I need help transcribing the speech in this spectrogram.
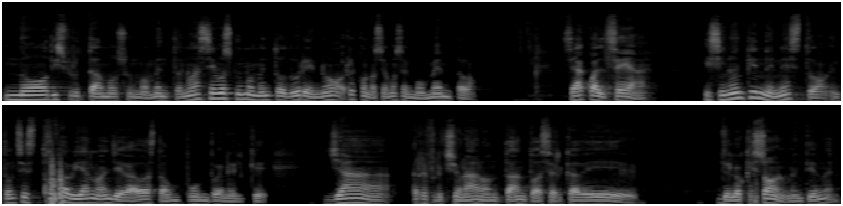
No disfrutamos un momento, no hacemos que un momento dure, no reconocemos el momento, sea cual sea. Y si no entienden esto, entonces todavía no han llegado hasta un punto en el que ya reflexionaron tanto acerca de, de lo que son, ¿me entienden?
